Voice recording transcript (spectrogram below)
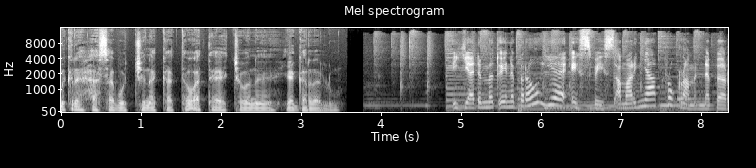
ምክረ ሀሳቦችን አካተው አተያያቸውን ያጋራሉ። እያደመጡ የነበረው የ SBS አማርኛ ፕሮግራምን ነበር።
